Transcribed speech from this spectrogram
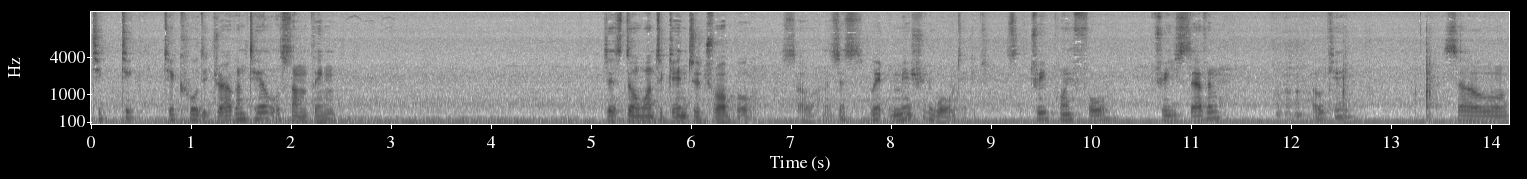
tick tick tickle the dragon tail or something. Just don't want to get into trouble. So let's just measure the voltage. So 3.437 okay so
